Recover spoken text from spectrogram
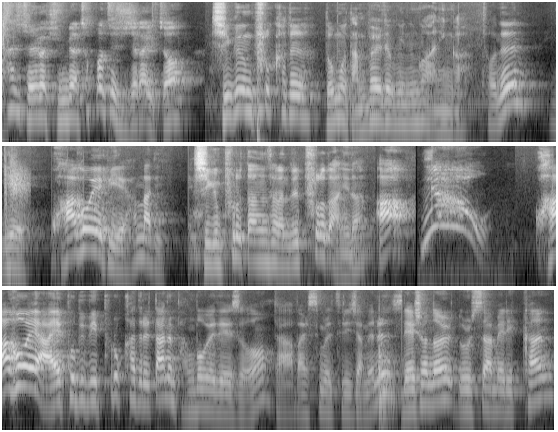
사실 저희가 준비한 첫 번째 주제가 있죠. 지금 프로카드 너무 남발되고 있는 거 아닌가? 저는 예, 과거에 비해 한마디. 지금 프로 따는 사람들 프로도 아니다? 아, NO! 과거의 IFBB 프로카드를 따는 방법에 대해서 자, 말씀을 드리자면 은 National North American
